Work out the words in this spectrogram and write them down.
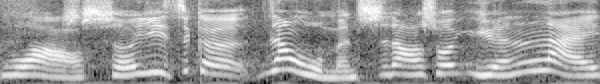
哇，所以这个让我们知道说，原来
